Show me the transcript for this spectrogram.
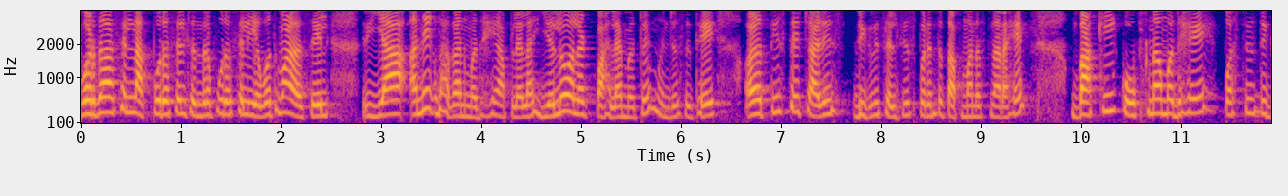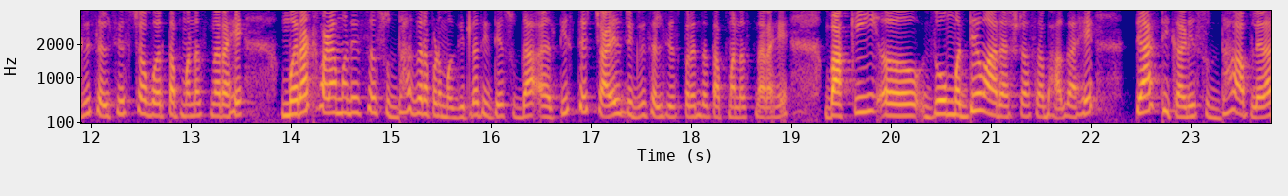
वर्धा असेल नागपूर असेल चंद्रपूर असेल यवतमाळ असेल या अनेक भागांमध्ये आपल्याला येलो अलर्ट पाहायला मिळतोय. म्हणजेच तिथे अडतीस ते चाळीस डिग्री सेल्सिअसपर्यंत तापमान असणार आहे. बाकी कोकणामध्ये पस्तीस डिग्री सेल्सिअसच्या वर तापमान असणार आहे. मराठवाड्यामध्ये सुद्धा जर आपण बघितलं तिथे सुद्धा अडतीस ते चाळीस डिग्री सेल्सिअसपर्यंत तापमान असणार आहे. बाकी जो मध्य महाराष्ट्राचा भाग आहे त्या ठिकाणी सुद्धा आपल्याला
